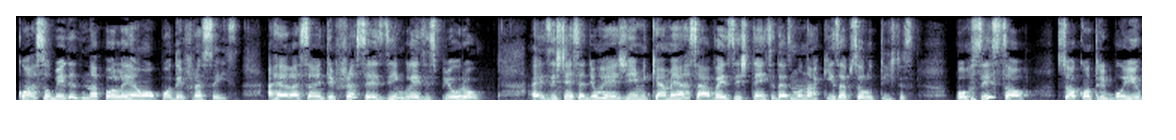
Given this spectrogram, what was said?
Com a subida de Napoleão ao poder francês, a relação entre franceses e ingleses piorou. A existência de um regime que ameaçava a existência das monarquias absolutistas por si só só contribuiu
